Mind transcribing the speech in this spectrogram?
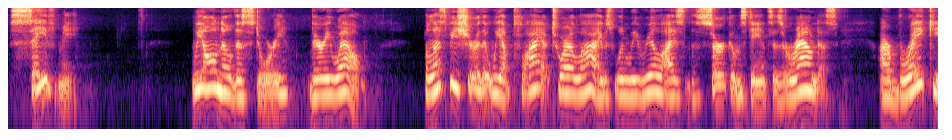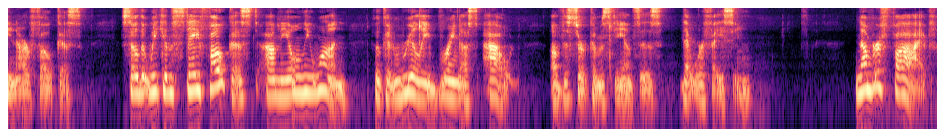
save me. We all know this story very well, but let's be sure that we apply it to our lives when we realize the circumstances around us are breaking our focus so that we can stay focused on the only one who can really bring us out of the circumstances that we're facing. Number five,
